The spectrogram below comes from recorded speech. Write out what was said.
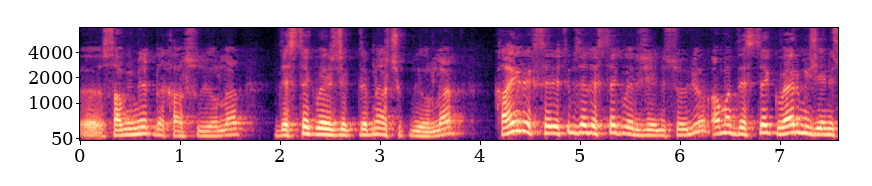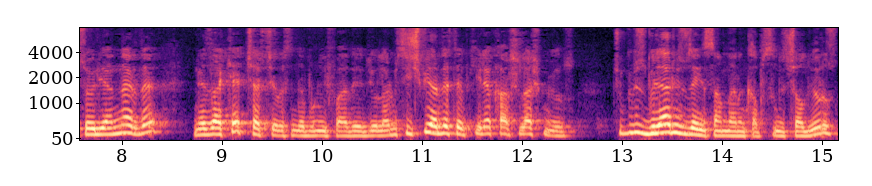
e, samimiyetle karşılıyorlar. Destek vereceklerini açıklıyorlar. Kahir ekseriyeti bize destek vereceğini söylüyor ama destek vermeyeceğini söyleyenler de nezaket çerçevesinde bunu ifade ediyorlar. Biz hiçbir yerde tepkiyle karşılaşmıyoruz. Çünkü biz güler yüzle insanların kapısını çalıyoruz.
